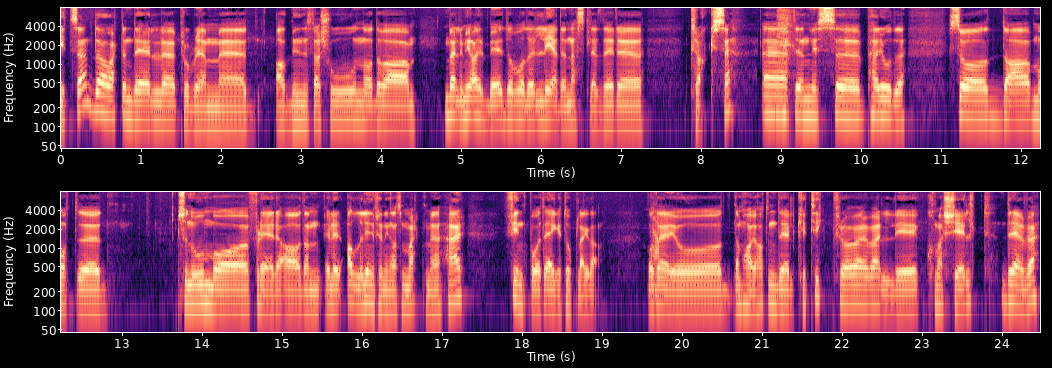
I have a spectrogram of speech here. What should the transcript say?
gitt seg. Det har vært en del eh, problem med administrasjon, og det var veldig mye arbeid, og både leder og nestleder eh, trakk seg eh, etter en viss eh, periode. Så da måtte Så nå må flere av dem, eller alle linjeforeningene som har vært med her, finne på et eget opplegg, da. Og Ja. det jo De har jo hatt en del kritikk for å være veldig kommersielt drevet.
